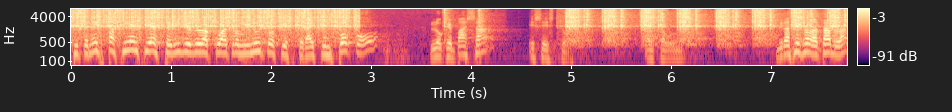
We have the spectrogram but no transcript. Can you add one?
Si tenéis paciencia, este vídeo dura cuatro minutos y esperáis un poco, lo que pasa es esto. Gracias a la tabla,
